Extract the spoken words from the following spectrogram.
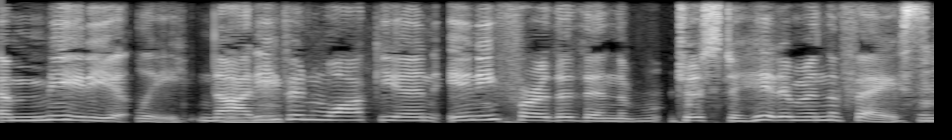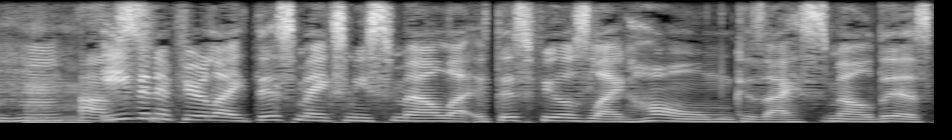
immediately, not even walk in any further than the, just to hit him in the face. Um, Even if you're like, this makes me smell like, if this feels like home because I smell this,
